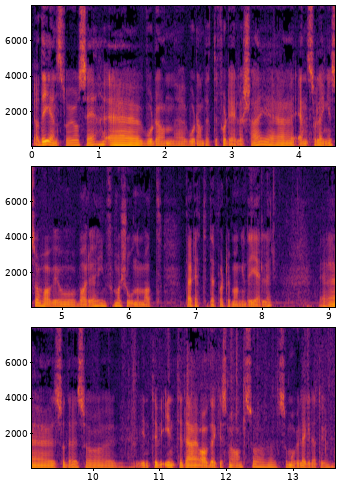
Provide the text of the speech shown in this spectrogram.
Ja, Det gjenstår jo å se eh, hvordan, hvordan, dette fordeler seg. Eh, enn så lenge så har vi jo bare informasjon om at det er dette departementet det gjelder. Eh, så, det, så inntil, inntil, det avdekkes noe annet, så, så, må vi legge det til grunn.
